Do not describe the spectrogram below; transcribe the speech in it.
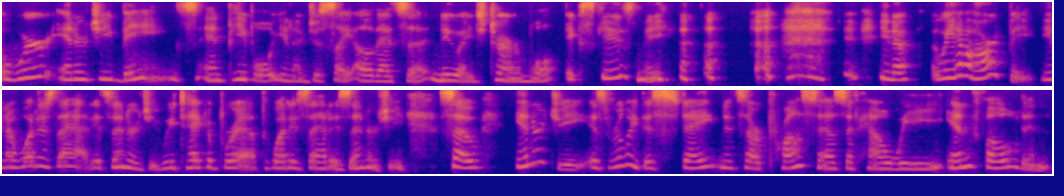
uh, we're energy beings. And people, you know, just say, oh, that's a new age term. Well, excuse me. you know, we have a heartbeat. You know, what is that? It's energy. We take a breath. What is that? Is energy. So, energy is really this state, and it's our process of how we enfold and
